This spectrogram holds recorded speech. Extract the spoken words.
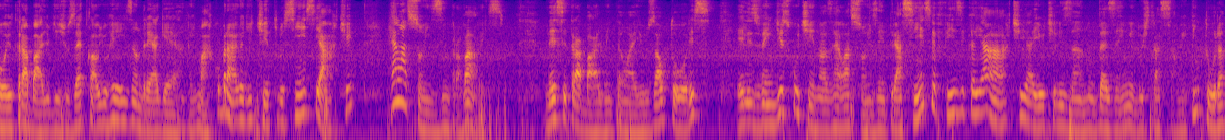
foi o trabalho de José Cláudio Reis, Andréa Guerra e Marco Braga, de título Ciência e Arte, Relações Improváveis. Nesse trabalho, então, aí os autores, eles vêm discutindo as relações entre a ciência física e a arte, aí utilizando desenho, ilustração e pintura,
